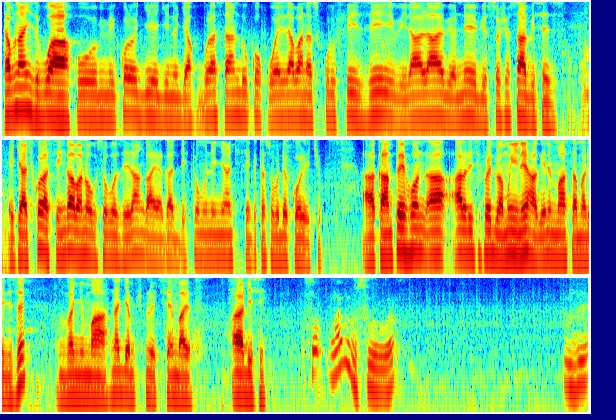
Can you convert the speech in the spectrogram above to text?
Tavunanyizibwa ku mikolo gye gino gya kugula sanduuko okuweerera abaana school fees birala byonna ebyo social services. Ekyakikola singa aba n'obusobozi era ng'ayagadde. Tomunenya nti senga tasobodde kukola ekyo. Ah, kampeho ah, rdc fred bamwine agende mu maaso amalirize. Oluvannyuma najja mu kitundu ekisembayo. Rdc so mwami busuulwa nze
